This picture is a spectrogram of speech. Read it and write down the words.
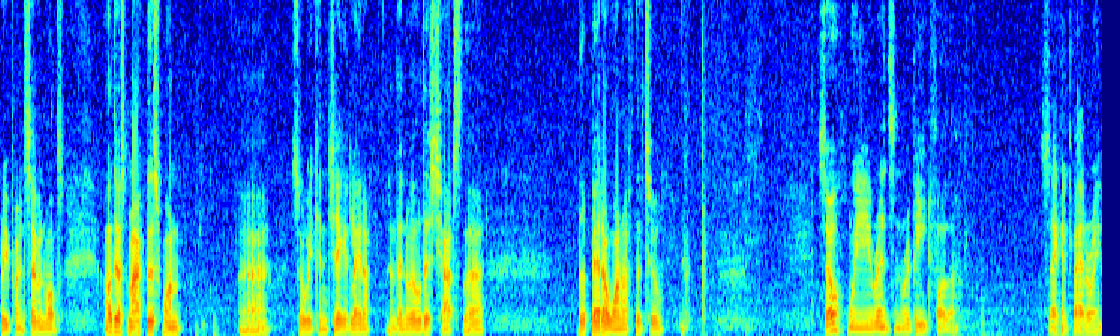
3.7 volts. I'll just mark this one uh, so we can check it later and then we'll discharge the the better one of the two. So we rinse and repeat for the second battery.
